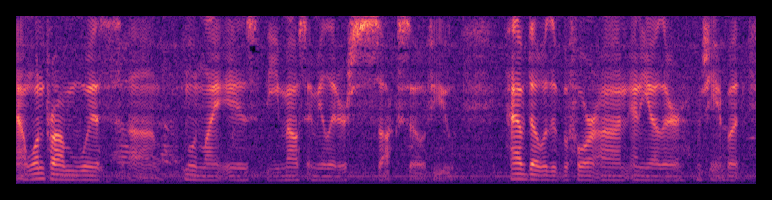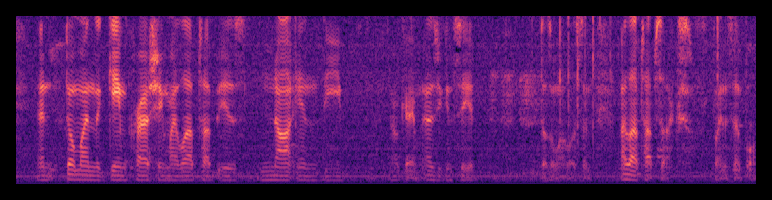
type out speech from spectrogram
Now, one problem with um, Moonlight is the mouse emulator sucks. So if you have dealt with it before on any other machine, but and don't mind the game crashing, my laptop is not in the. Okay, as you can see, it doesn't want to listen. My laptop sucks, plain and simple.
